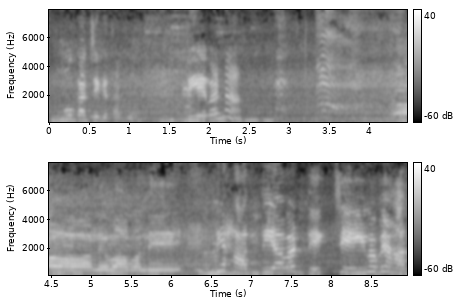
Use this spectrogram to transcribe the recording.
ঘুমোক আর জেগে থাকুক। দিয়ে এবার না দিয়ে হাত দিয়ে আবার দেখছে এইভাবে হাত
